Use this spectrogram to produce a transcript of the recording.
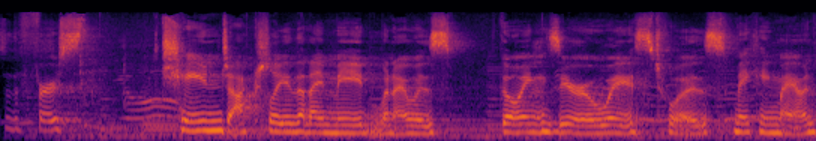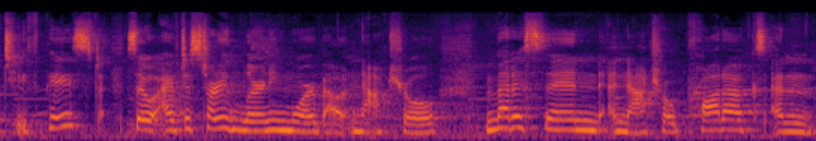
So the first change actually that I made when I was going zero waste was making my own toothpaste. So I've just started learning more about natural medicine and natural products and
